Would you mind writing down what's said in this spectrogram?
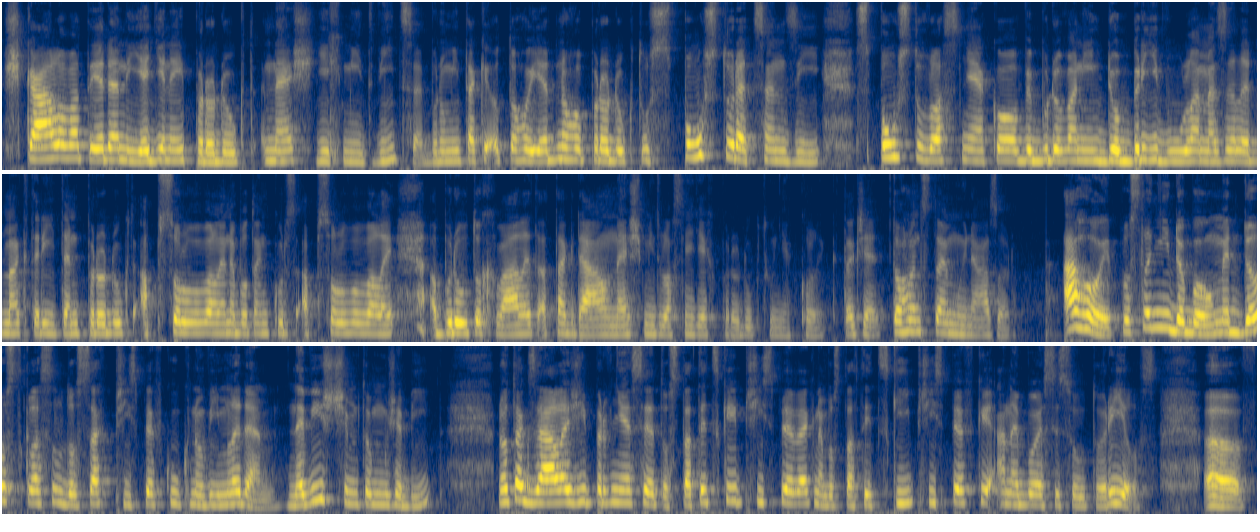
škálovat jeden jediný produkt, než jich mít více. Budu mít taky od toho jednoho produktu spoustu recenzí, spoustu vlastně jako vybudovaný dobrý vůle mezi lidma, který ten produkt absolvovali nebo ten kurz absolvovali a budou to chválit a tak dál, než mít vlastně těch produktů několik. Takže tohle je můj názor. Ahoj, poslední dobou mi dost klesl dosah příspěvků k novým lidem. Nevíš, čím to může být? No tak záleží prvně, jestli je to statický příspěvek nebo statický příspěvky, anebo jestli jsou to Reels. Eh, v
